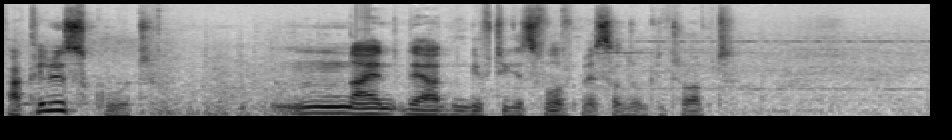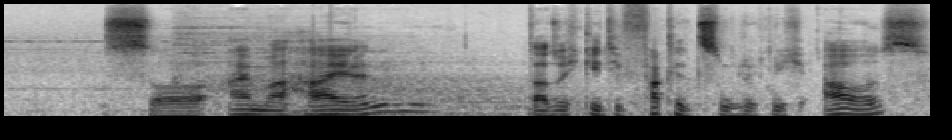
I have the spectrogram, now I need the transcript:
Fackel ist gut. Nein, der hat ein giftiges Wurfmesser nur gedroppt. So, einmal heilen. Dadurch geht die Fackel zum Glück nicht aus.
